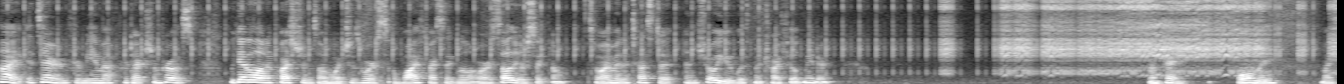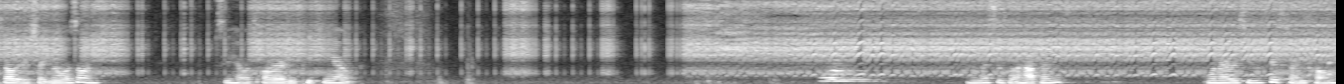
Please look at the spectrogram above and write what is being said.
Hi, it's Erin from EMF Protection Pros. We get a lot of questions on which is worse, a Wi-Fi signal or a cellular signal. So I'm going to test it and show you with my Trifield meter. Okay, only my cellular signal is on. See how it's already peaking out. And this is what happens when I receive a FaceTime call.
